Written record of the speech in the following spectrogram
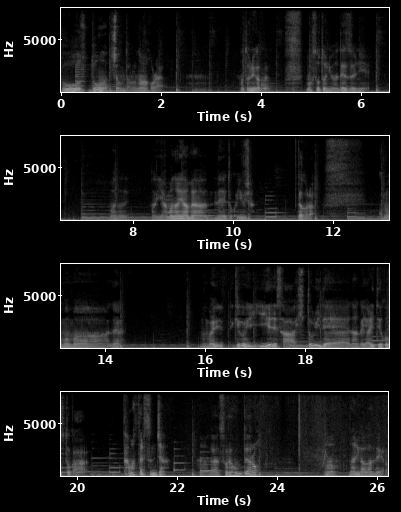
どうどうなっちゃうんだろうなこれ、まあ、とにかくもう外には出ずにまだ、まあ、山な雨はねえとか言うじゃん。だからこのままね。まあ、結構家でさ一人でなんかやりてえこととか溜まったりすんじゃん、うん、だからそれほんとやろう。うん何かわかんないけど。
